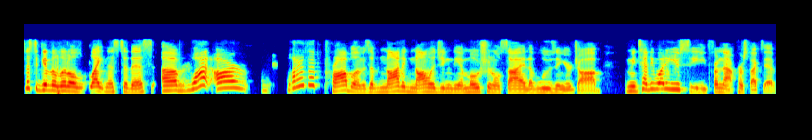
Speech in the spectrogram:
just to give a little lightness to this, uh, what are what are the problems of not acknowledging the emotional side of losing your job? I mean, Teddy, what do you see from that perspective?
